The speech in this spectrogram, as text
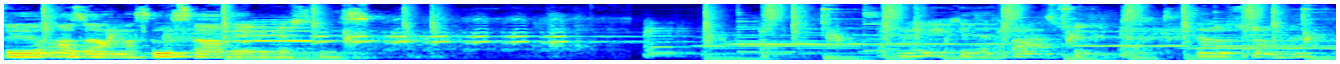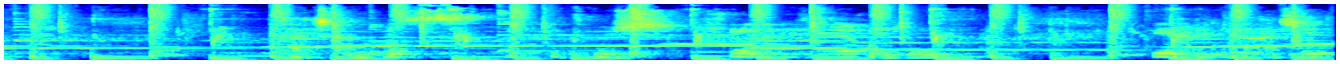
suyu azalmasını sağlayabilirsiniz. Ve iki defa söküp sonra kaçağımız bitmiş. Şuradan izliyorum şimdi. Diğerini de açayım.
